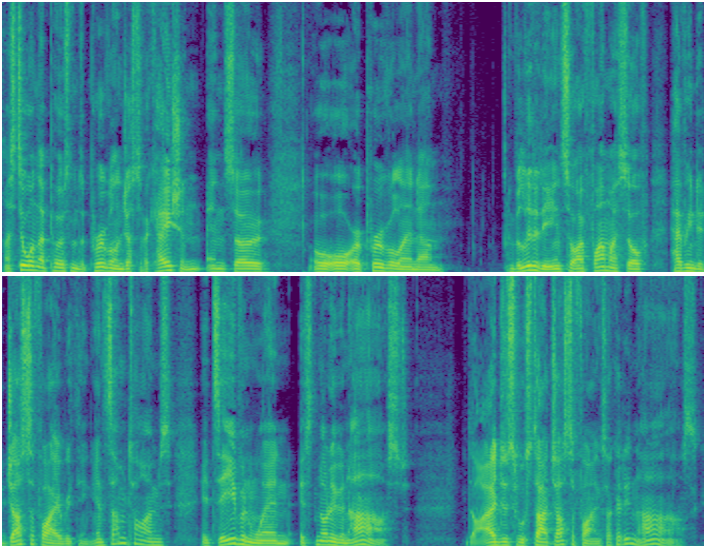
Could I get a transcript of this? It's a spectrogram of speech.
I still want that person's approval and justification, and so, or, or approval and um, validity, and so I find myself having to justify everything. And sometimes it's even when it's not even asked. I just will start justifying. It's like I didn't ask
